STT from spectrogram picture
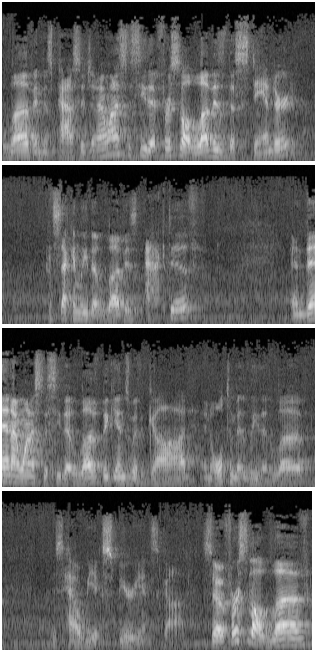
love in this passage, and I want us to see that, first of all, love is the standard, and secondly, that love is active. And then I want us to see that love begins with God, and ultimately, that love is how we experience God. So, first of all, love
